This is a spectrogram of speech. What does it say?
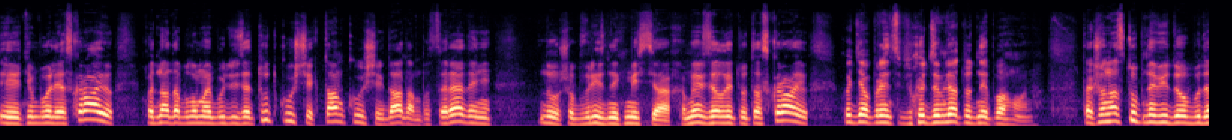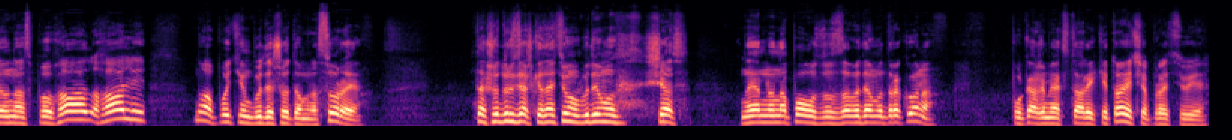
І тим більше з краю. Хоч треба було, мабуть, взяти тут кущик, там кущик, да, там посередині, ну, щоб в різних місцях. Ми взяли тут з краю, хоча, в принципі, хоч земля тут непогана. Так що наступне відео буде у нас по Галі, ну а потім буде що там на Сорея. Так що, друзяшки, на цьому будемо зараз, мабуть, на паузу заведемо дракона. Покажемо, як старий Китай працює.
